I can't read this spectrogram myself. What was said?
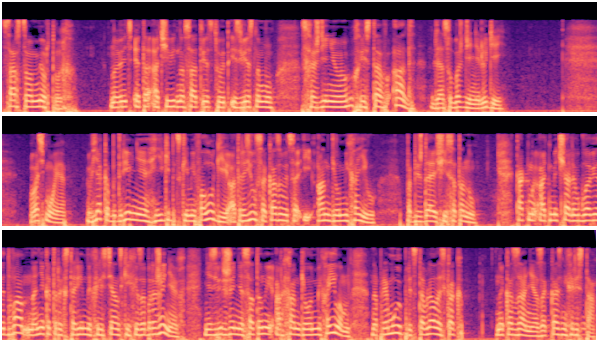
царством мертвых". Но ведь это очевидно соответствует известному схождению Христа в ад для освобождения людей. Восьмое. В якобы древней египетской мифологии отразился, оказывается, и ангел Михаил, побеждающий сатану. Как мы отмечали в главе 2, на некоторых старинных христианских изображениях низвержение сатаны архангелом Михаилом напрямую представлялось как наказание за казнь Христа.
